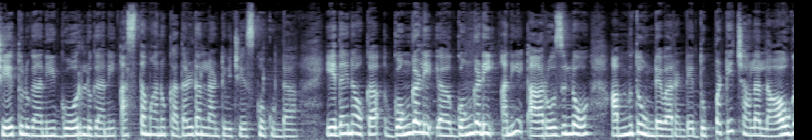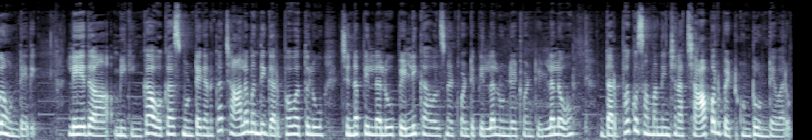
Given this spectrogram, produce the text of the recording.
చేతులు కానీ గోర్లు కానీ అస్తమాను కదలడం లాంటివి చేసుకోకుండా ఏదైనా ఒక గొంగళి గొంగడి అని ఆ రోజుల్లో అమ్ముతూ ఉండేవారండి. దుప్పటి చాలా లావుగా ఉండేది. లేదా మీకు ఇంకా అవకాశం ఉంటే గనక చాలామంది గర్భవతులు చిన్నపిల్లలు పెళ్ళి కావాల్సినటువంటి పిల్లలు ఉండేటువంటి ఇళ్ళలో దర్భకు సంబంధించిన చాపలు పెట్టుకుంటూ ఉండేవారు.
